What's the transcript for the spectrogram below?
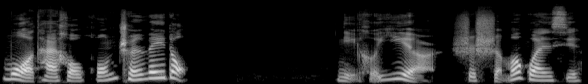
莫太后红唇微动。你和叶儿是什么关系？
